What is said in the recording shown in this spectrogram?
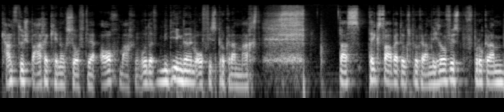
kannst du Spracherkennungssoftware auch machen oder mit irgendeinem Office-Programm machst das Textverarbeitungsprogramm, nicht Office-Programm,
